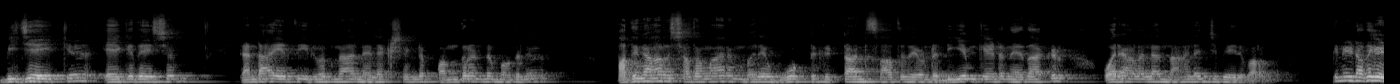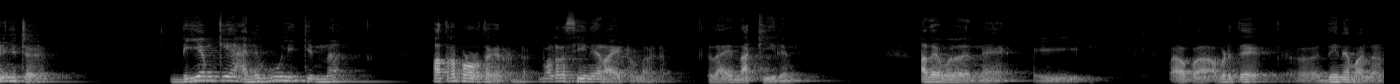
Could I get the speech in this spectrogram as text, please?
വിജയ്ക്ക് ഏകദേശം രണ്ടായിരത്തി ഇരുപത്തിനാല് ഇലക്ഷനിൽ പന്ത്രണ്ട് മുതൽ പതിനാറ് ശതമാനം വരെ വോട്ട് കിട്ടാൻ സാധ്യതയുണ്ട്. ഡി എം കെയുടെ നേതാക്കൾ ഒരാളല്ല നാലഞ്ച് പേര് പറഞ്ഞു. പിന്നീട് അത് കഴിഞ്ഞിട്ട് ഡി എം കെ അനുകൂലിക്കുന്ന പത്രപ്രവർത്തകരുണ്ട്. വളരെ സീനിയർ ആയിട്ടുള്ളവർ അതായത് നക്കീരൻ അതേപോലെ തന്നെ ഈ അവിടുത്തെ ദിനമലർ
